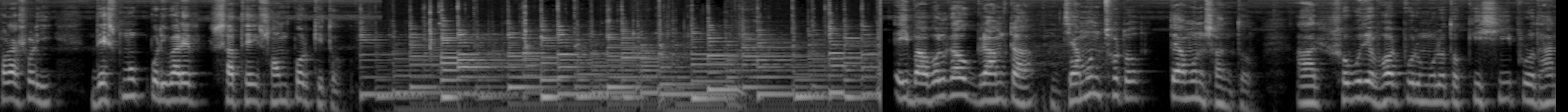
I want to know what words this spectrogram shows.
সরাসরি দেশমুখ পরিবারের সাথে সম্পর্কিত। এই বাবলগাঁও গ্রামটা যেমন ছোট তেমন শান্ত। আর সবুজে ভরপুর মূলত কৃষি প্রধান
